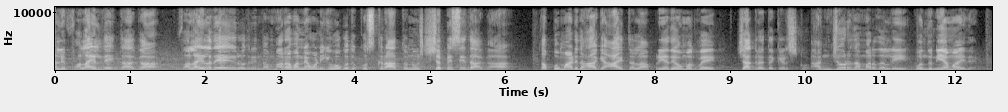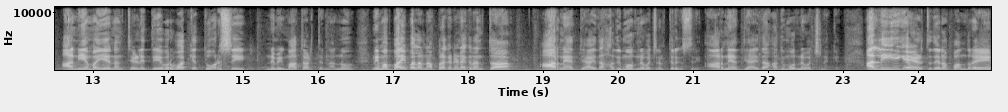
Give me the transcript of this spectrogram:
ಅಲ್ಲಿ ಫಲ ಇಲ್ಲದೆ ಇದ್ದಾಗ, ಫಲ ಇಲ್ಲದೆ ಇರೋದ್ರಿಂದ ಮರವನ್ನೇ ಒಣಗಿ ಹೋಗೋದಕ್ಕೋಸ್ಕರ ಆತನು ಶಪಿಸಿದಾಗ, ತಪ್ಪು ಮಾಡಿದ ಹಾಗೆ ಆಯ್ತಲ್ಲ? ಪ್ರಿಯ ದೇವ ಮಗುವೆ ಜಾಗ್ರತೆ ಕೆಡಿಸ್ಕೊ. ಅಂಜೂರದ ಮರದಲ್ಲಿ ಒಂದು ನಿಯಮ ಇದೆ. ಆ ನಿಯಮ ಏನಂತ ಹೇಳಿ ದೇವರ ವಾಕ್ಯ ತೋರಿಸಿ ನಿಮಗೆ ಮಾತಾಡ್ತೇನೆ ನಾನು. ನಿಮ್ಮ ಬೈಬಲನ್ನು ಪ್ರಕಟಣೆ ಗ್ರಂಥ ಆರನೇ ಅಧ್ಯಾಯದ ಹದಿಮೂರನೇ ವಚನಕ್ಕೆ ತಿರುಗಿಸ್ರಿ. ಆರನೇ ಅಧ್ಯಾಯದ ಹದಿಮೂರನೇ ವಚನಕ್ಕೆ. ಅಲ್ಲಿ ಹೀಗೆ ಹೇಳ್ತದೆ ಏನಪ್ಪಾ ಅಂದ್ರೆ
